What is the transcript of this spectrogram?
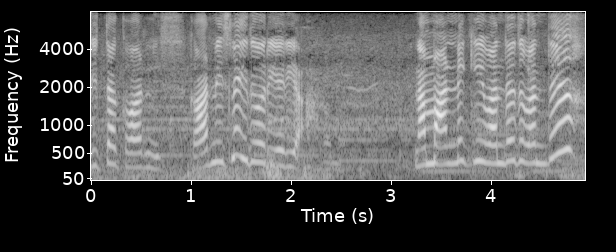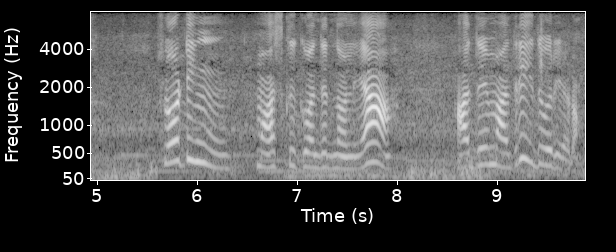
ஜித்தா கார்னிஸ் கார்னிஸில் இது ஒரு ஏரியா நம்ம அன்னைக்கு வந்தது வந்து ஃப்ளோட்டிங் மாஸ்க்குக்கு வந்திருந்தோம் இல்லையா? அதே மாதிரி இது ஒரு இடம்.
